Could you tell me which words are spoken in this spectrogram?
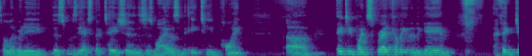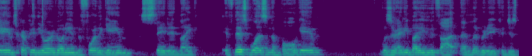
to Liberty. This was the expectation. This is why it was an 18 point, um, 18 point spread coming into the game. I think James Crepea, the Oregonian, before the game stated like, if this wasn't a bowl game, was there anybody who thought that Liberty could just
